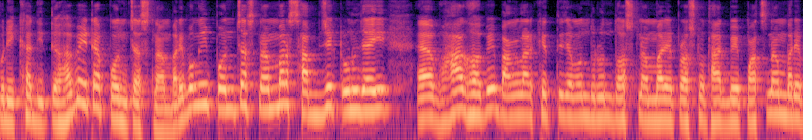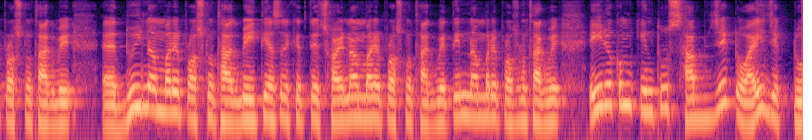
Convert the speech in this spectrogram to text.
পরীক্ষা দিতে হবে, এটা পঞ্চাশ নাম্বার। এবং এই পঞ্চাশ নাম্বার সাবজেক্ট অনুযায়ী ভাগ হবে। বাংলার ক্ষেত্রে যেমন ধরুন দশ নাম্বারের প্রশ্ন থাকবে, পাঁচ নাম্বারের প্রশ্ন থাকবে দুই নাম্বারের প্রশ্ন থাকবে, ইতিহাসের ক্ষেত্রে ছয় নাম্বারের প্রশ্ন থাকবে, তিন নাম্বারের প্রশ্ন থাকবে। এই রকম কিন্তু সাবজেক্ট ওয়াইজ একটু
